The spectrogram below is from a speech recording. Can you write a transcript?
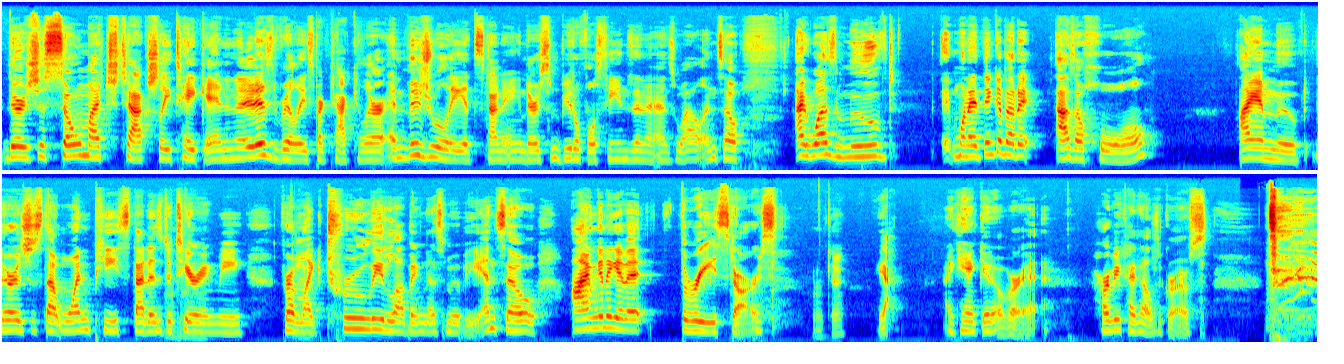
there's just so much to actually take in and it is really spectacular and visually it's stunning there's some beautiful scenes in it as well and so I was moved when I think about it as a whole I am moved. There is just that one piece that is mm-hmm. deterring me from like truly loving this movie. And so I'm going to give it three stars. Okay. Yeah. I can't get over it. Harvey Keitel's gross.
